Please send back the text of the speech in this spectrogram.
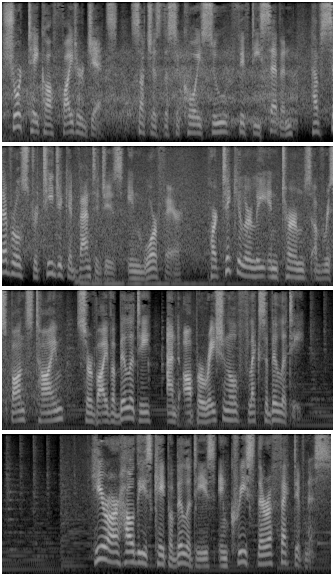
Short takeoff fighter jets, such as the Sukhoi Su-57, have several strategic advantages in warfare, particularly in terms of response time, survivability, and operational flexibility. Here are how these capabilities increase their effectiveness.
